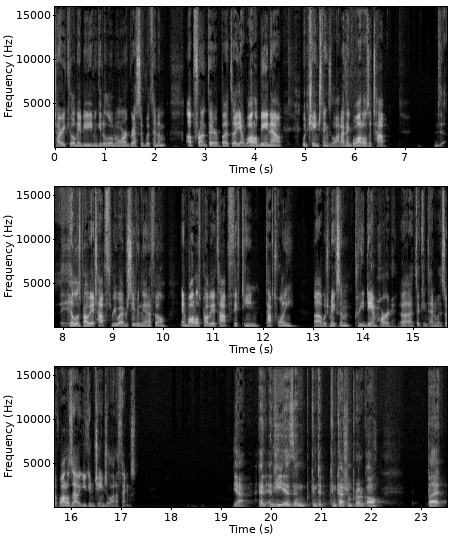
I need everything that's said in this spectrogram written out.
Tyreek Hill. Maybe even get a little bit more aggressive within him up front there. But uh, yeah, Waddle being out would change things a lot. I think Waddle's a top. Hill is probably a top three wide receiver in the NFL, and Waddle's probably a top fifteen, top twenty, uh, which makes him pretty damn hard uh, to contend with. So if Waddle's out, you can change a lot of things. Yeah, and and he is in con- concussion protocol, but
